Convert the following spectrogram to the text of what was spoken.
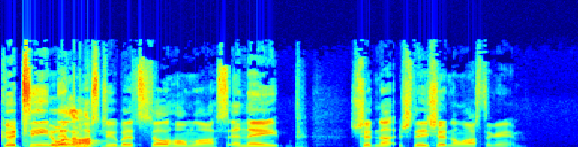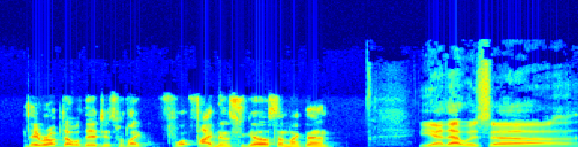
Good team. It They lost home- to, but it's still a home loss, and they should not. They shouldn't have lost the game. They were up double digits with like what five minutes to go, something like that. Yeah, that was. Uh,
